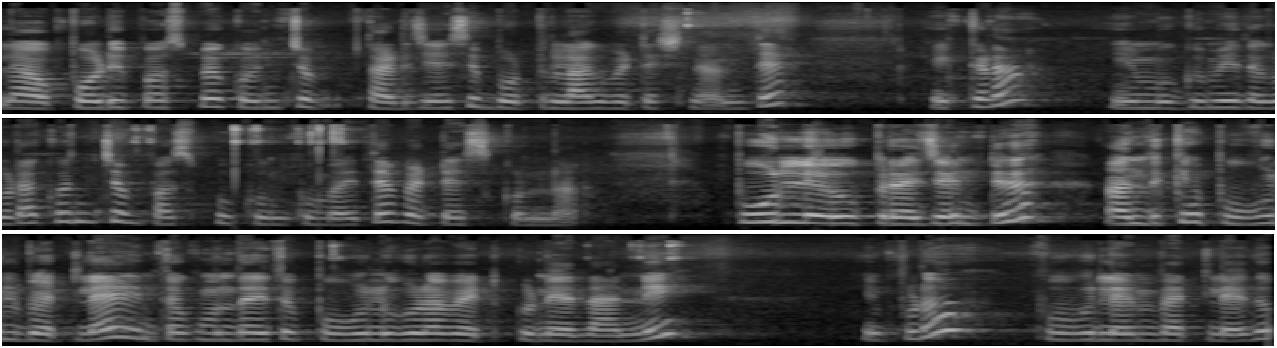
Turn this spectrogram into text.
ఇలా పొడి పసుపే కొంచెం తడి చేసి బొట్టులాగా పెట్టేసిన అంతే. ఇక్కడ ఈ ముగ్గు మీద కూడా కొంచెం పసుపు కుంకుమ అయితే పెట్టేసుకున్నా. పూలు లేవు ప్రజెంట్ అందుకే పువ్వులు పెట్టలే. ఇంతకుముందు అయితే పువ్వులు కూడా పెట్టుకునేదాన్ని. ఇప్పుడు పువ్వులు ఏం పెట్టలేదు.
